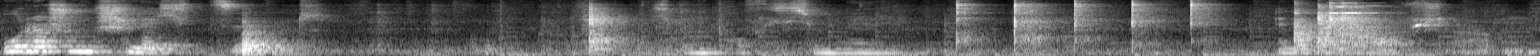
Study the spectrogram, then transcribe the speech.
oder schon schlecht sind. Ich bin professionell. In Eier aufschlagen.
